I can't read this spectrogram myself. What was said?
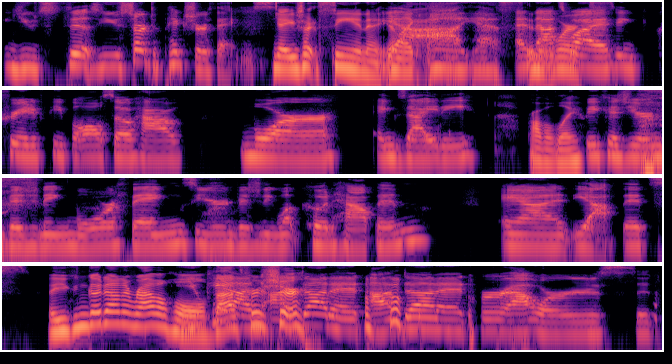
you still you start to picture things. Yeah. You start seeing it. You're like, ah, yes. and it that's why I think creative people also have more anxiety Probably. because you're envisioning more things. You're envisioning what could happen. And yeah, it's Oh, You can go down a rabbit you hole. can. That's for sure. I've done it. I've done it for hours. It's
